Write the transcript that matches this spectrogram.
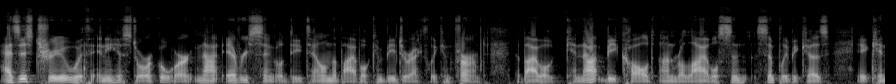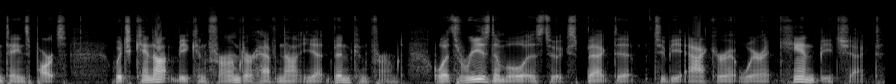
As is true with any historical work, not every single detail in the Bible can be directly confirmed. The Bible cannot be called unreliable sim- simply because it contains parts which cannot be confirmed or have not yet been confirmed. What's reasonable is to expect it to be accurate where it can be checked.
